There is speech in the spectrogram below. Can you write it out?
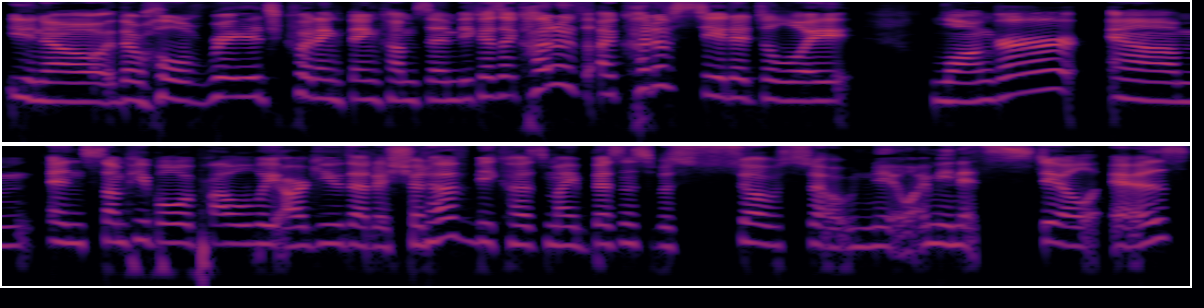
you know, the whole rage quitting thing comes in because I could have I could have stayed at Deloitte longer. Um, and some people would probably argue that I should have because my business was so, so new. I mean, it still is.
